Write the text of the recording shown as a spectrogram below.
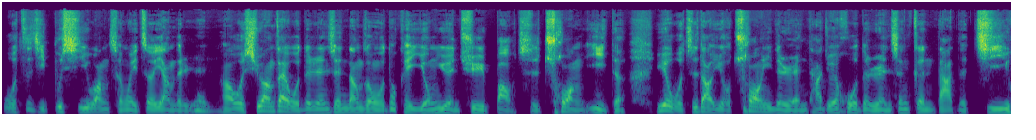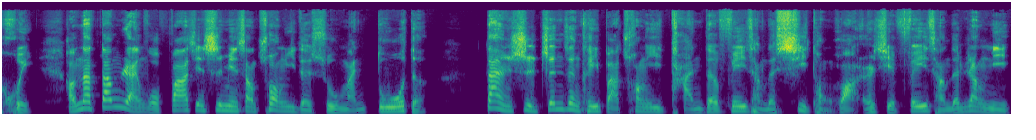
我自己不希望成为这样的人啊。我希望在我的人生当中，我都可以永远去保持创意的，因为我知道有创意的人，他就会获得人生更大的机会。好，那当然，我发现市面上创意的书蛮多的。但是真正可以把创意谈得非常的系统化，而且非常的让你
